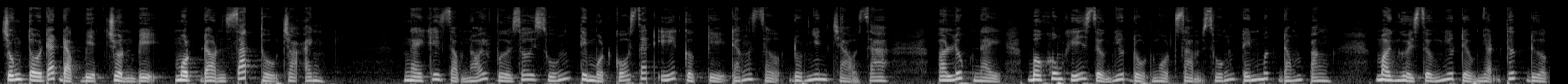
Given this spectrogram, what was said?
chúng tôi đã đặc biệt chuẩn bị một đòn sát thủ cho anh. Ngay khi giọng nói vừa rơi xuống thì một cỗ sát ý cực kỳ đáng sợ đột nhiên trào ra. Vào lúc này, bầu không khí dường như đột ngột giảm xuống đến mức đóng băng. Mọi người dường như đều nhận thức được,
